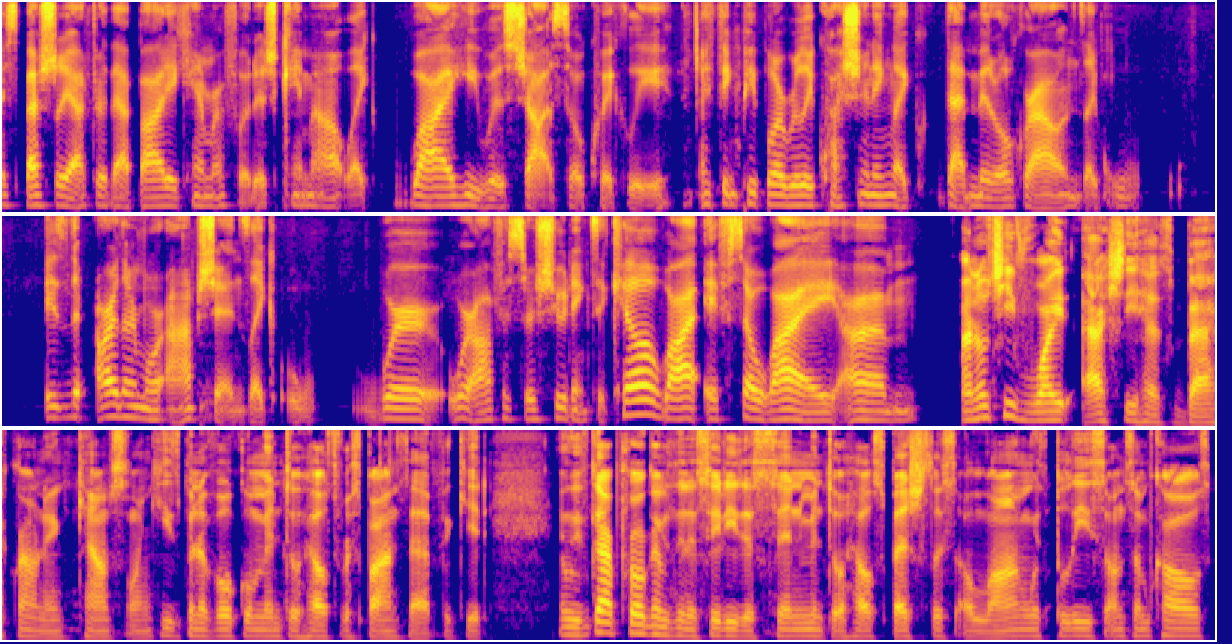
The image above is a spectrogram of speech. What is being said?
especially after that body camera footage came out, like why he was shot so quickly. I think people are really questioning like that middle ground, like is there are there more options? Like were were officers shooting to kill? Why? If so, why? Um, I know Chief White actually has background in counseling. He's been a vocal mental health response advocate, and we've got programs in the city to send mental health specialists along with police on some calls.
